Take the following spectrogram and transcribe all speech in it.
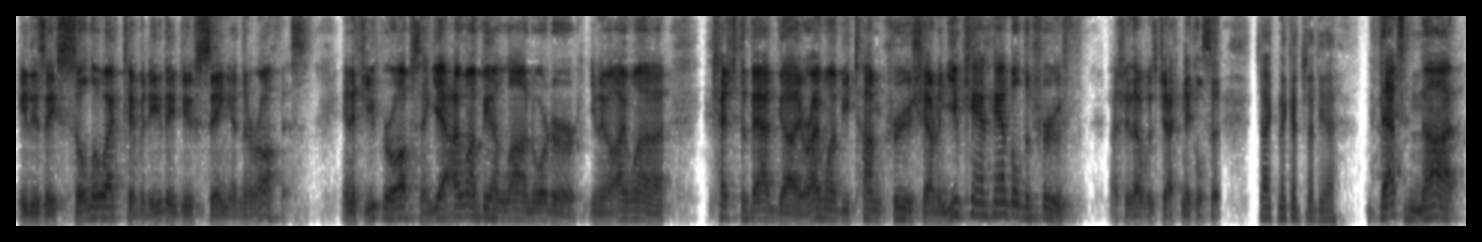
It is a solo activity they do sing in their office. And if you grow up saying, Yeah, I want to be on Law and Order, you know, I want to catch the bad guy, or I want to be Tom Cruise shouting, You can't handle the truth. Actually, that was Jack Nicholson. Jack Nicholson, yeah that's not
